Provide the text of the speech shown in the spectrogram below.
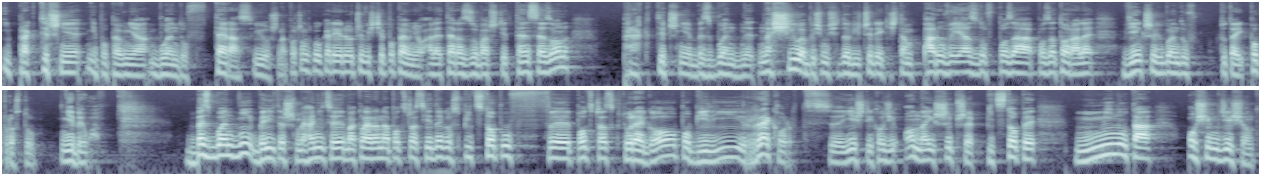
i praktycznie nie popełnia błędów. Teraz już, na początku kariery oczywiście popełniał, ale teraz zobaczcie, ten sezon praktycznie bezbłędny. Na siłę byśmy się doliczyli jakichś tam paru wyjazdów poza, poza tor, ale większych błędów tutaj po prostu nie było. Bezbłędni byli też mechanicy McLarena podczas jednego z pit stopów, podczas którego pobili rekord, jeśli chodzi o najszybsze pit stopy. Minuta 80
